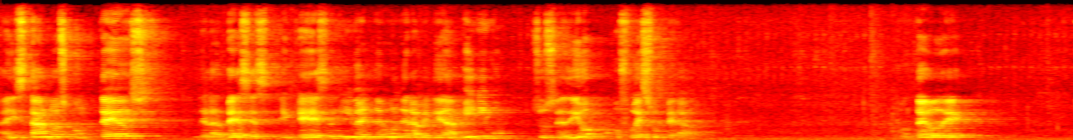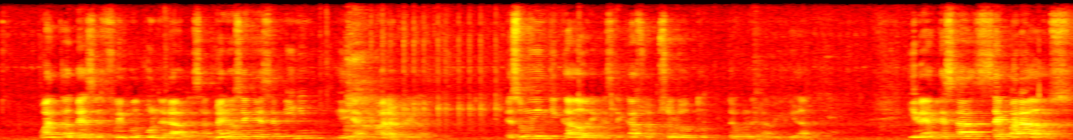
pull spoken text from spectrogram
Ahí están los conteos de las veces en que ese nivel de vulnerabilidad mínimo sucedió o fue superado. Conteo de cuántas veces fuimos vulnerables, al menos en ese mínimo y de ahí para arriba. Es un indicador, en este caso absoluto, de vulnerabilidad. Y vean que están separados.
